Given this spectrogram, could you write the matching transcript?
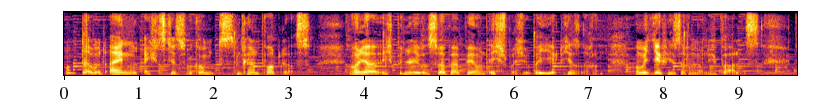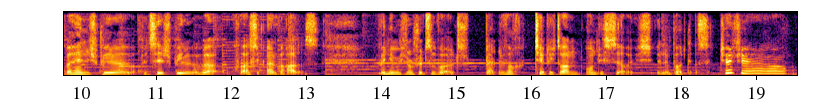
und damit ein rechtliches Willkommen zum kleinen Podcast. Und ja, ich bin der liebe SwapRP und ich spreche über jegliche Sachen. Und mit jeglichen Sachen meine ich über alles. Über Handyspiele, über PC-Spiele, über quasi einfach alles. Wenn ihr mich unterstützen wollt, bleibt einfach täglich dran und ich sehe euch in dem Podcast. Ciao, ciao!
